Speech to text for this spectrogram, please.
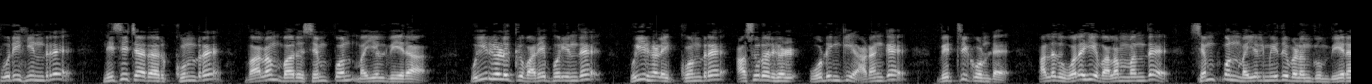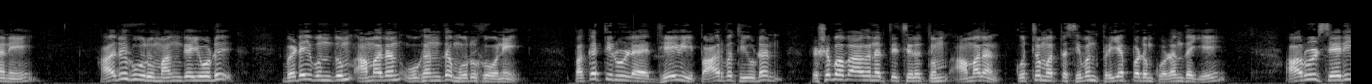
புரிகின்ற நிசிச்சரர் குன்ற வலம் வரு செம்பொன் மயில் வீரா. உயிர்களுக்கு வதை புரிந்த உயிர்களை கொன்ற அசுரர்கள் ஒடுங்கி அடங்க வெற்றி கொண்ட அல்லது உலகி வலம் வந்த செம்பொன் மயில் மீது விளங்கும் வீரனே. அருகுரு மங்கையோடு விடைவுந்தும் அமலன் உகந்த முருகோனே. பக்கத்திலுள்ள தேவி பார்வதியுடன் ரிஷப வாகனத்தை செலுத்தும் அமலன் குற்றமற்ற சிவன் பிரியப்படும் குழந்தையே அருள் சேரி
